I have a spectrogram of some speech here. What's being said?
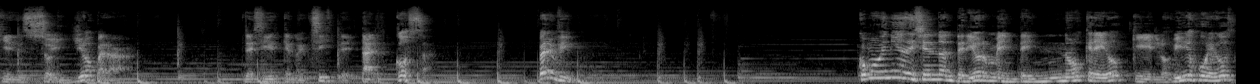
¿quién soy yo para decir que no existe tal cosa? Pero en fin, como venía diciendo anteriormente, no creo que los videojuegos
